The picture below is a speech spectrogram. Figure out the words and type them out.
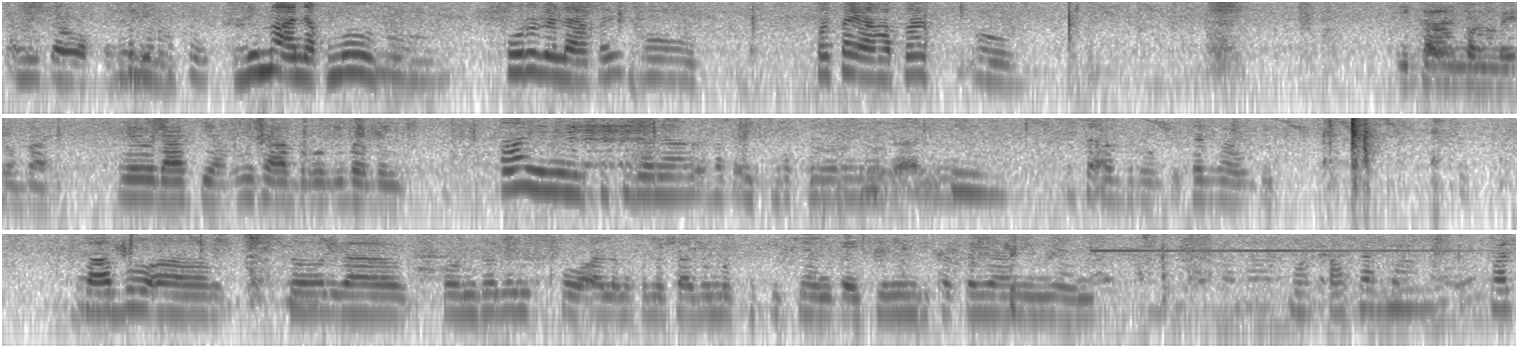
Kami tawa ko. Lima anak mo. Puro lalaki? Oo. Patay ang apat? Oo. Ikaw ang babae. Pero dati ako sa abroad, iba ba Ah, yun yung nagsisigaw na sa Facebook siguro yung ano. Sa abroad, sa Saudi. Babo, ah, So, uh, condolence po. Alam ko masyadong masakit yan. Kahit sino hindi kakayanin yan. Magpasal mo. Wat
